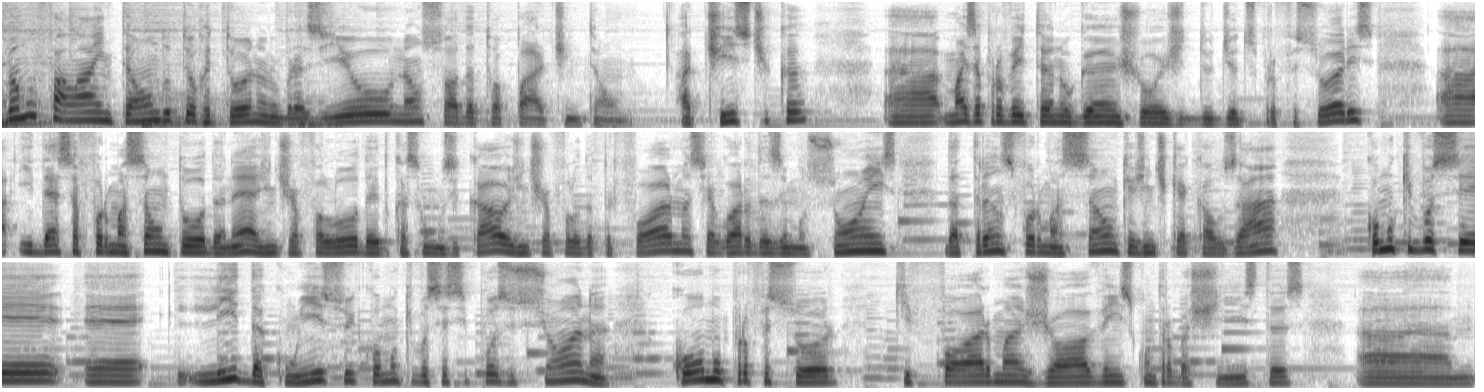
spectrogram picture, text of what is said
Vamos falar então do teu retorno no Brasil, não só da tua parte então artística, uh, mas aproveitando o gancho hoje do Dia dos Professores uh, e dessa formação toda, né? A gente já falou da educação musical, a gente já falou da performance, agora das emoções, da transformação que a gente quer causar. Como que você é, lida com isso e como que você se posiciona como professor que forma jovens contrabaixistas uh,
